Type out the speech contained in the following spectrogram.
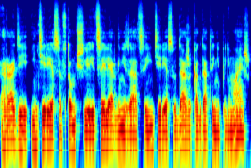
ради интересов, в том числе и цели организации, интересов, даже когда ты не понимаешь,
